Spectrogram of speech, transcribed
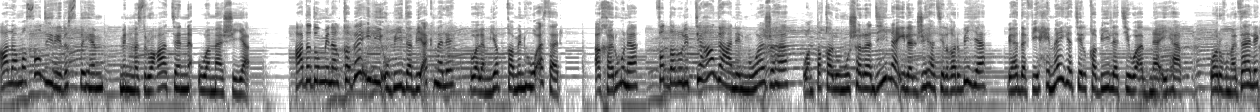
على مصادر رزقهم من مزروعات وماشية. عدد من القبائل أبيد بأكمله ولم يبق منه أثر. آخرون فضلوا الابتعاد عن المواجهة وانتقلوا مشردين إلى الجهة الغربية بهدف حماية القبيلة وأبنائها ورغم ذلك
